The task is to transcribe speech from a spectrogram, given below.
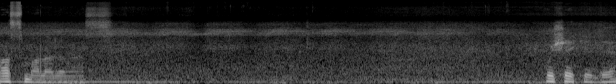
asmalarımız, Bu şekilde.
